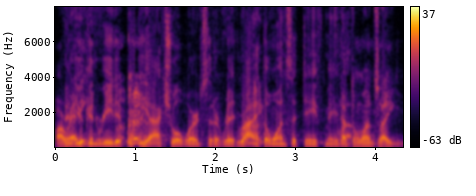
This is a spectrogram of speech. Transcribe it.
already. And you can read it with the actual words that are written, Right. not the ones that Dave made But up. the ones I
